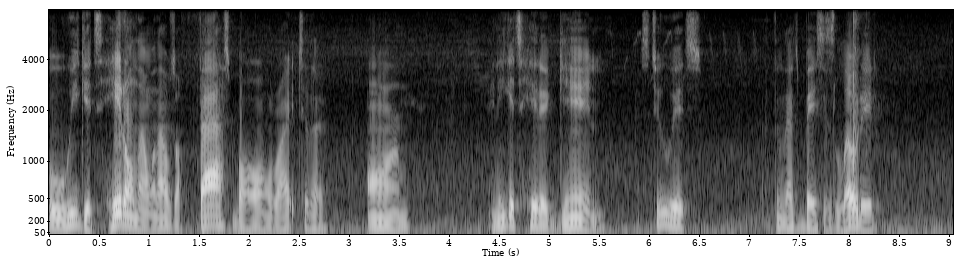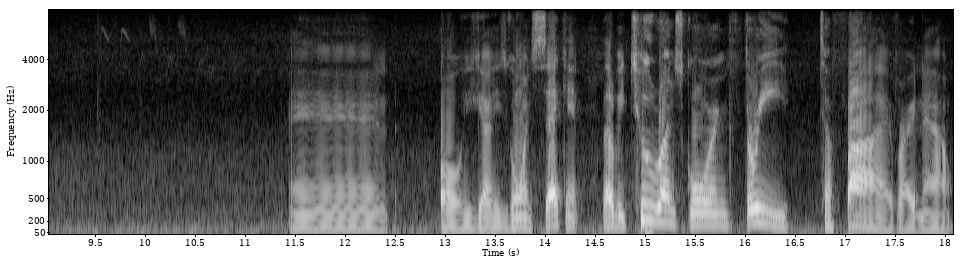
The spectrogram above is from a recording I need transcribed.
Ooh, he gets hit on that one. That was a fastball right to the arm. And he gets hit again. That's two hits. I think that's bases loaded. And oh, he got he's going second. That'll be two runs scoring, three to five right now.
